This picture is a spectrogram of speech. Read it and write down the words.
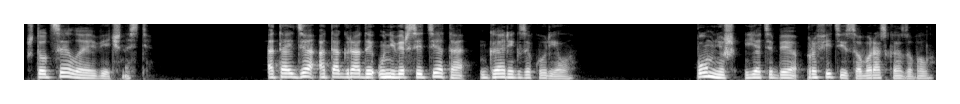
что целая вечность. Отойдя от ограды университета, Гарик закурил. «Помнишь, я тебе про Фетисова рассказывал?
